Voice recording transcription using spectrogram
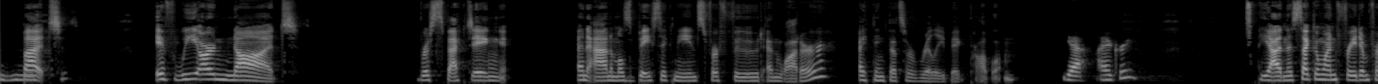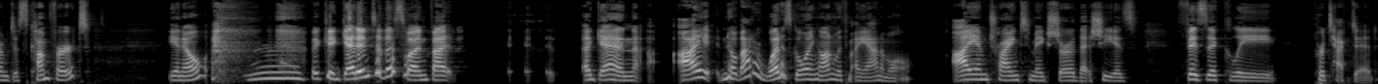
Mm-hmm. But if we are not respecting an animal's basic needs for food and water, I think that's a really big problem. Yeah, I agree. Yeah, and the second one, freedom from discomfort. You know, mm. we could get into this one, but eh, again, I no matter what is going on with my animal, I am trying to make sure that she is physically protected.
